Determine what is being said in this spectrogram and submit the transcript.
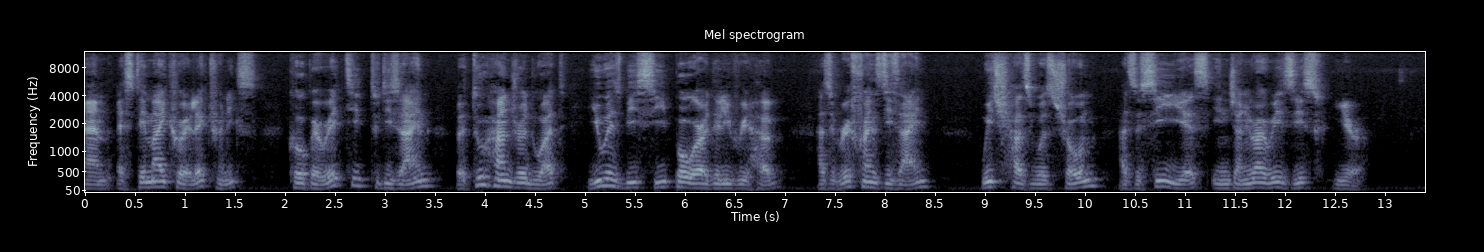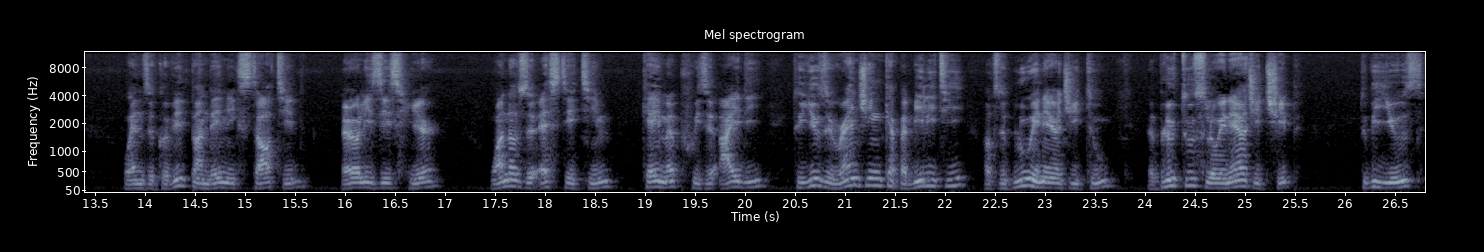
and ST Microelectronics cooperated to design a 200 watt USB-C power delivery hub as a reference design, which has, was shown at the CES in January this year. When the COVID pandemic started early this year, one of the ST team came up with the idea to use the ranging capability of the BlueNRG-2, a Bluetooth low energy chip, to be used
